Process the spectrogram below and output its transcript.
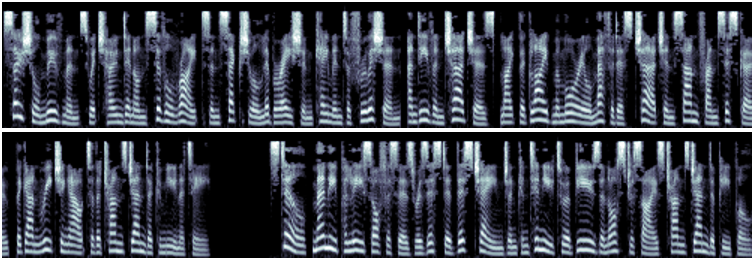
Social movements which honed in on civil rights and sexual liberation came into fruition, and even churches, like the Glide Memorial Methodist Church in San Francisco, began reaching out to the transgender community. Still, many police officers resisted this change and continued to abuse and ostracize transgender people.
